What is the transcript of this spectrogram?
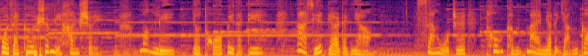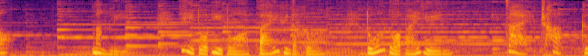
我在歌声里酣睡，梦里有驼背的爹，那些点儿的娘，三五只偷啃麦苗的羊羔。梦里，一朵一朵白云的河，朵朵白云在唱歌。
